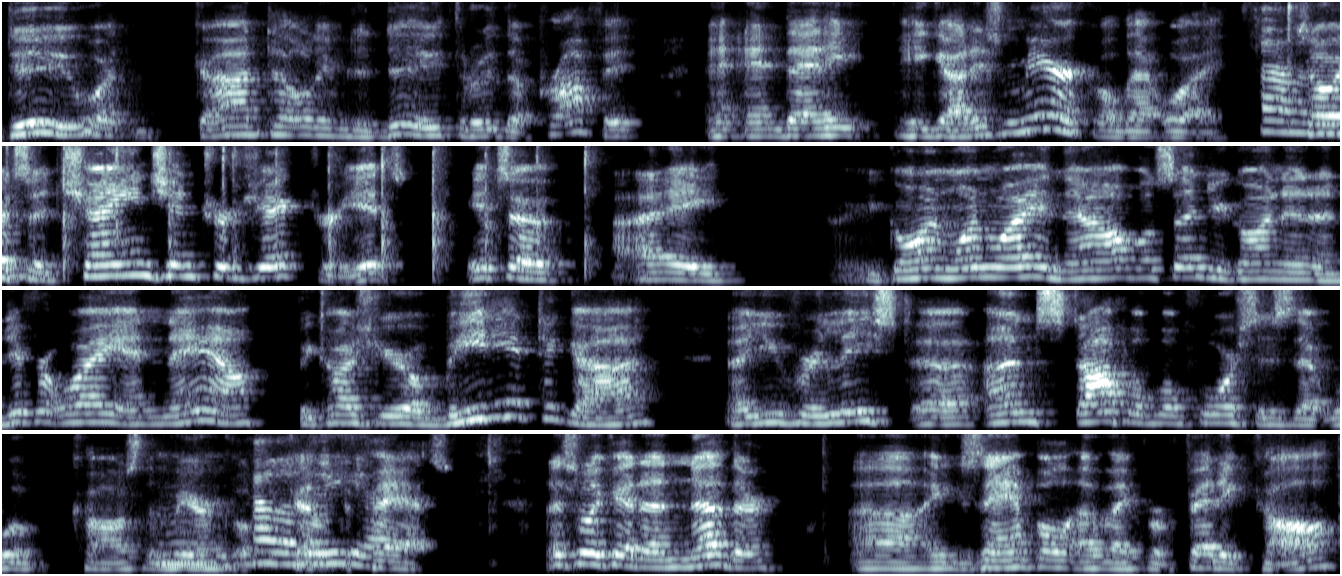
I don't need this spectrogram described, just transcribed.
do what God told him to do through the prophet, and, and that he he got his miracle that way. So it's a change in trajectory. It's it's a a you're going one way, and now all of a sudden you're going in a different way. And now, because you're obedient to God, uh, you've released uh, unstoppable forces that will cause the Mm, miracle to come to pass. Let's look at another uh, example of a prophetic call.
